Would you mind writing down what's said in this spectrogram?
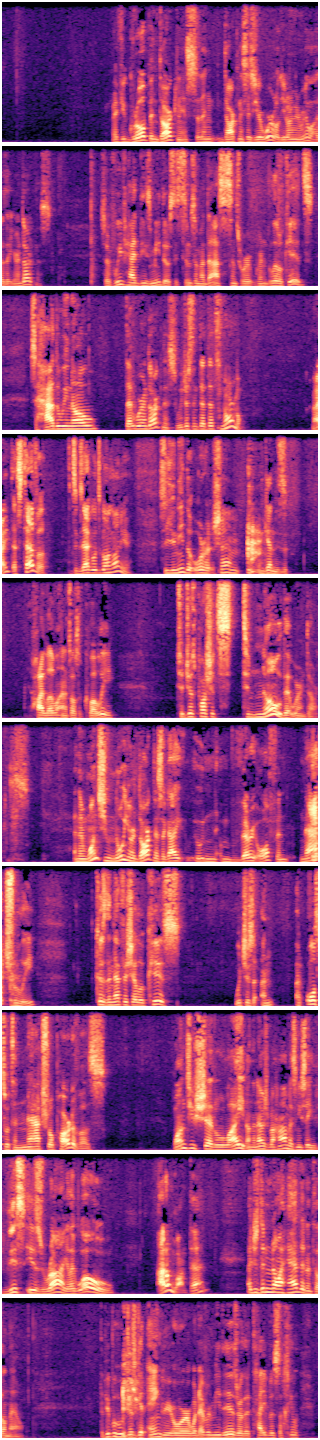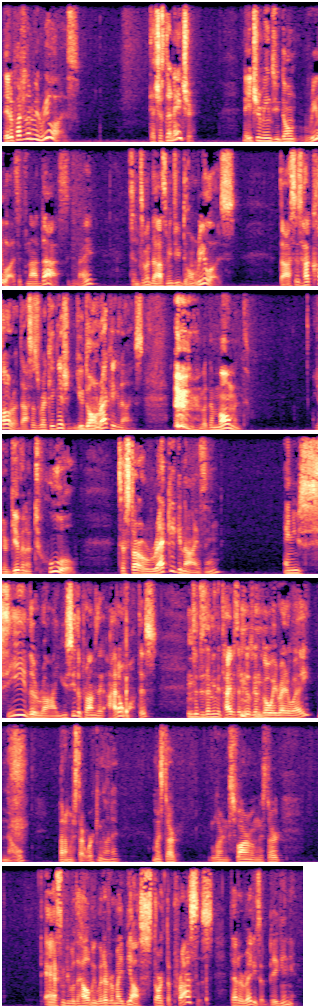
Right? If you grow up in darkness, so then darkness is your world. You don't even realize that you're in darkness. So if we've had these midos, the tzimtzum hadas, since we're, we're little kids, so how do we know that we're in darkness? We just think that that's normal, right? That's teva. That's exactly what's going on here. So you need the Or Hashem. again, this is a high level, and it's also klali to just push it to know that we're in darkness. And then once you know you're in darkness, a guy very often, naturally, because the nefesh elokis, which is an, an, also it's a natural part of us. Once you shed light on the nefesh Bahamis and you say this is ra, you're like, whoa, I don't want that. I just didn't know I had that until now. The people who just get angry or whatever meat is or the taivas achil, they don't, don't even realize. That's just their nature. Nature means you don't realize. It's not das, right? Tzimtzum das means you don't realize. Das is hakara. Das is recognition. You don't recognize. but the moment you're given a tool to start recognizing, and you see the ra, you see the problem. Like, I don't want this. So does that mean the type of is going to go away right away? No, but I'm going to start working on it. I'm going to start learning svarim. I'm going to start asking people to help me, whatever it might be. I'll start the process. That already is a big Indian.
